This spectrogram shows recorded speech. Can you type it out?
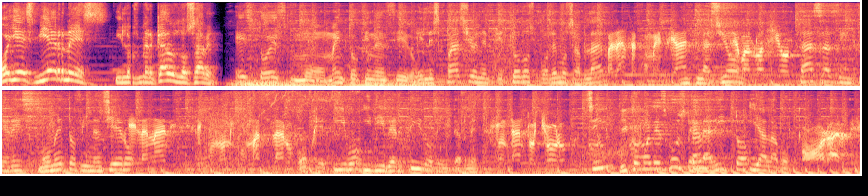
Hoy es viernes y los mercados lo saben. Esto es Momento Financiero. El espacio en el que todos podemos hablar. Balanza comercial. Inflación. Evaluación. Tasas de interés. Momento Financiero. El análisis económico más claro. Objetivo y divertido de Internet. Sin tanto choro. Sí. Y como les gusta. Peladito y a la boca. ¡Órale!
